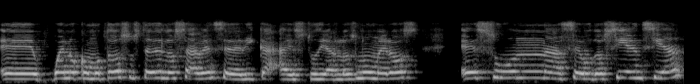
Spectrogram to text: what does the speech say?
eh, bueno, como todos ustedes lo saben, se dedica a estudiar los números. Es una pseudociencia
